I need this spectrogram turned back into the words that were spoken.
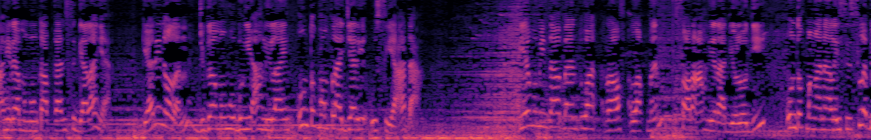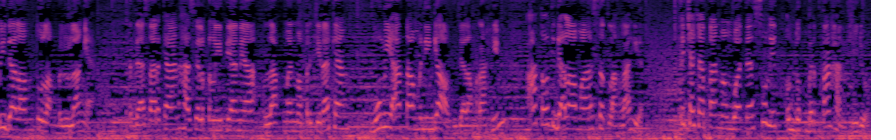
akhirnya mengungkapkan segalanya, Gary Nolan juga menghubungi ahli lain untuk mempelajari usia Atta. Ia meminta bantuan Ralph Lockman, seorang ahli radiologi, untuk menganalisis lebih dalam tulang belulangnya. Berdasarkan hasil penelitiannya, Lockman memperkirakan mumi Atta meninggal di dalam rahim atau tidak lama setelah lahir. Kecacatan membuatnya sulit untuk bertahan hidup.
